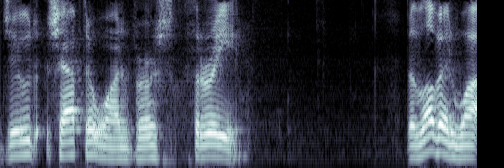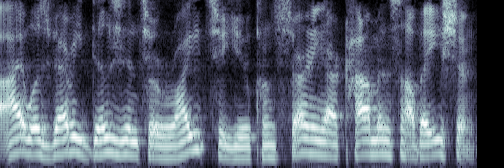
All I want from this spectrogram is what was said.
Jude chapter 1, verse 3. Beloved, while I was very diligent to write to you concerning our common salvation,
